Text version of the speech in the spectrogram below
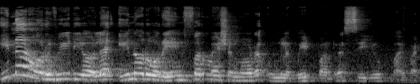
இன்னொரு ஒரு வீடியோவில் இன்னொரு ஒரு இன்ஃபர்மேஷனோட உங்களை மீட் பண்ணுறேன் சி யூ பை பை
